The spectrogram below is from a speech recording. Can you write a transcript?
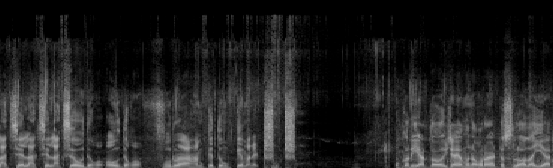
লাগছে লাগছে লাগছে ও দেখো ও দেখো পুরা হামকে তুমকে মানে করি আর তো ওই হিসাবে মনে করো একটু স্লো যাই আর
